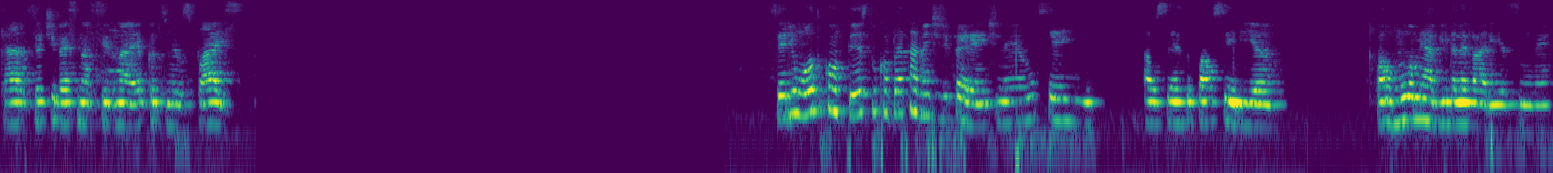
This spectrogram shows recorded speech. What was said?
Cara, se eu tivesse nascido na época dos meus pais, seria um outro contexto completamente diferente, né? Eu não sei ao certo qual seria, qual rumo a minha vida levaria, assim, né?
